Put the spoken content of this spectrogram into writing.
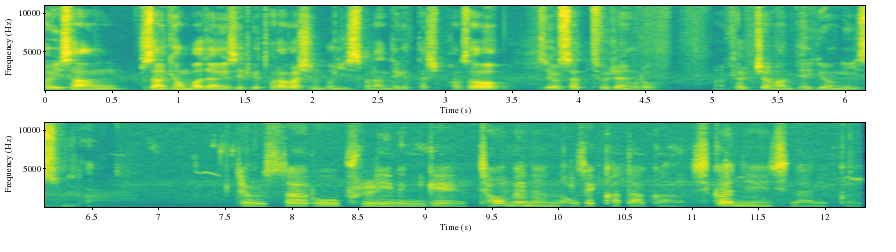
더 이상 부산 경마장에서 이렇게 돌아가시는 분이 있으면 안 되겠다 싶어서 열사투쟁으로 어, 결정한 배경이 있습니다. 열사로 불리는 게 처음에는 어색하다가 시간이 지나니까는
